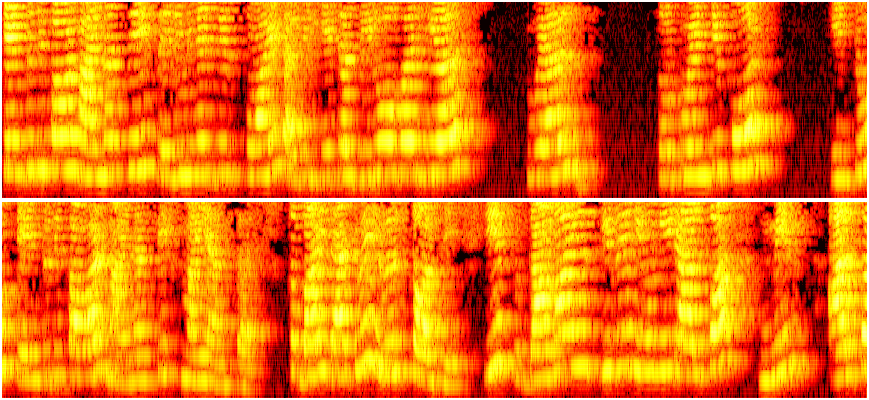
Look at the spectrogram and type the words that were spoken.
10 to the power minus 6. Eliminate this point. I will get a 0 over here. 12. So 24 into 10 to the power minus 6 my answer. So by that way you will solve it. If gamma is given you need alpha means alpha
